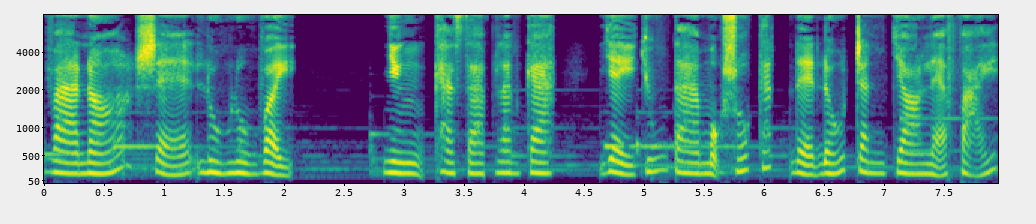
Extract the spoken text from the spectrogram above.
và nó sẽ luôn luôn vậy. Nhưng casablanca dạy chúng ta một số cách để đấu tranh cho lẽ phải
